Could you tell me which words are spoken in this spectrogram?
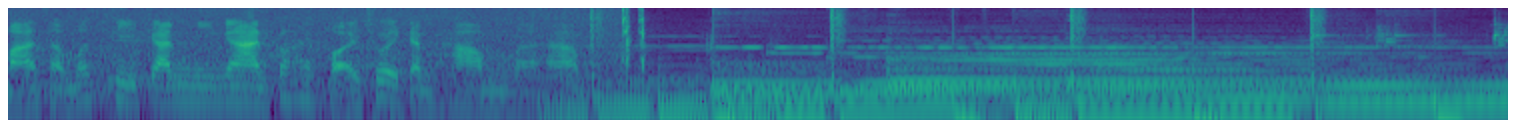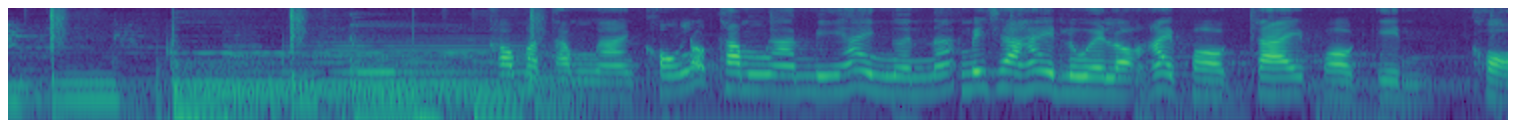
มานสามัคคีกันมีงานก็ให้ขอให้ช่วยกันทำนะครับ ของเราทำงานมีให้เงินนะ ไม่ใช่ให้รวยหรอกให้พอใช้พอกิน ขอ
